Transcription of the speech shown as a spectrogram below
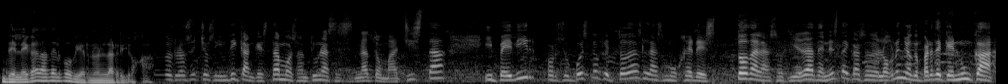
delegada del Gobierno en La Rioja. Todos los hechos indican que estamos ante un asesinato machista y pedir, por supuesto, que todas las mujeres, toda la sociedad, en este caso de Logroño, que parece que nunca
